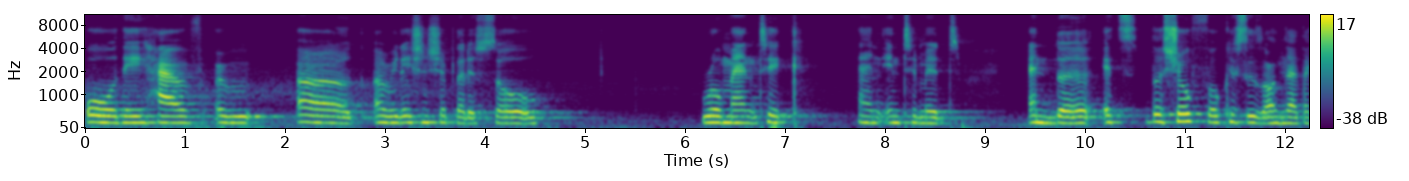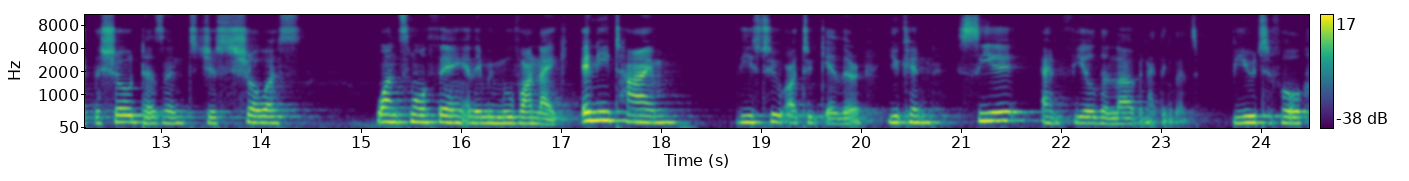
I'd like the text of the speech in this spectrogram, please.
or they have a, a, a relationship that is so romantic and intimate and the it's the show focuses on that like the show doesn't just show us one small thing and then we move on like anytime these two are together, you can see it and feel the love. And I think that's beautiful.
